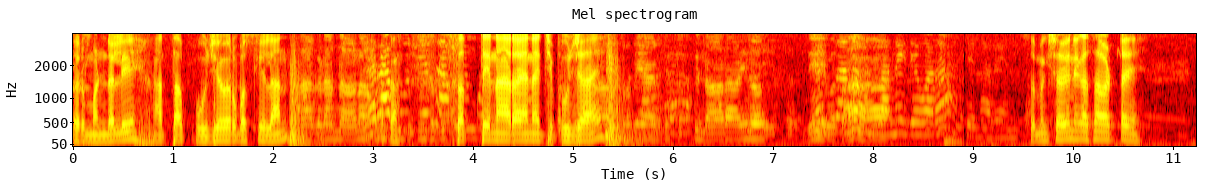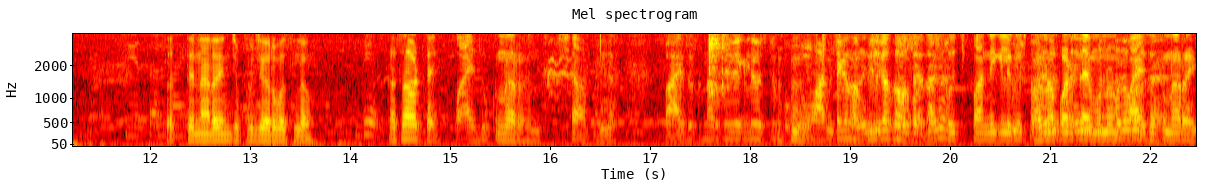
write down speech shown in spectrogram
तर मंडळी आता पूजेवर बसलेला सत्यनारायणाची पूजा आहे. समीक्षा वहिनी कसा वाटतंय? सत्यनारायणच्या पूजेवर बसलो. कसा वाटतंय? पाय दुखणार पाय दुखणार ती वेगळी गोष्ट वाटते का? कसं होतंय कुछ पाणी के लिए कुछ खाना पडता है म्हणून पाय दुखणार आहे.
